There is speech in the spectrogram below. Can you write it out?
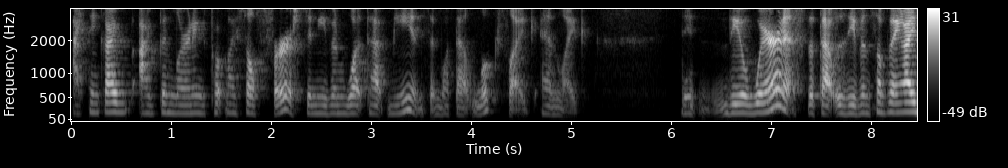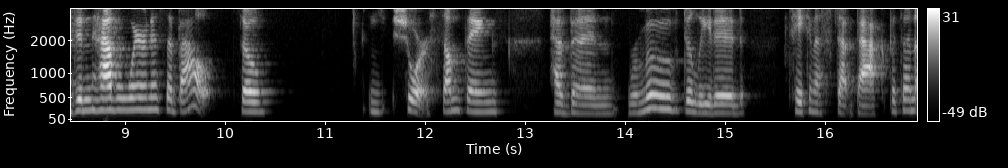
I think I've, I've been learning to put myself first and even what that means and what that looks like. And like the, the awareness that that was even something I didn't have awareness about. So, sure, some things have been removed, deleted, taken a step back, but then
